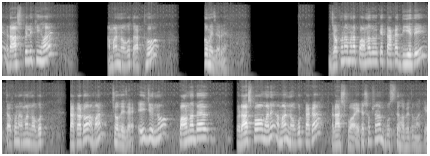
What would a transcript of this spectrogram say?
হ্রাস পেলে কি হয়? আমার নগদ অর্থ কমে যাবে। যখন আমরা পাওনাদারকে টাকা দিয়ে দেই, তখন আমার নগদ টাকাটাও আমার চলে যায়। এই জন্য পাওনাদার হ্রাস পাওয়া মানে আমার নগদ টাকা হ্রাস পাওয়া। এটা সবসময় বুঝতে হবে তোমাকে।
